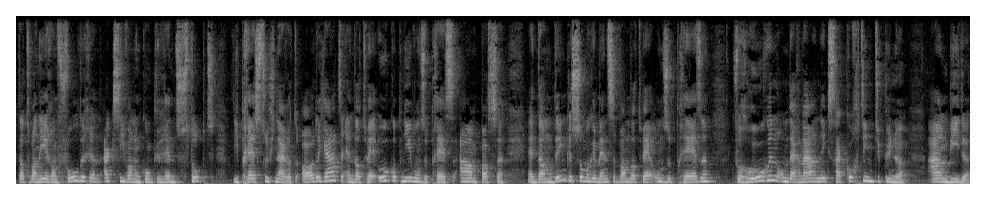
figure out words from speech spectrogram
Dat wanneer een folder een actie van een concurrent stopt, die prijs terug naar het oude gaat en dat wij ook opnieuw onze prijs aanpassen. En dan denken sommige mensen van dat wij onze prijzen verhogen om daarna een extra korting te kunnen aanbieden.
